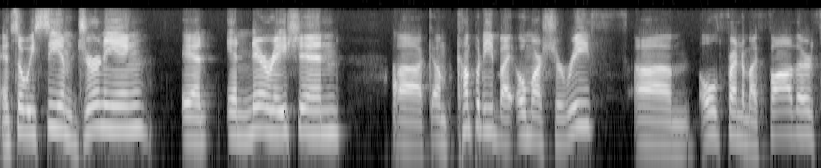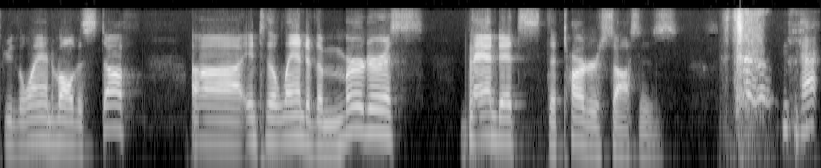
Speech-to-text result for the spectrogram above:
And so we see him journeying and in narration, uh, accompanied by Omar Sharif, um, old friend of my father, through the land of all this stuff, uh, into the land of the murderous bandits, the tartar sauces. Pack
